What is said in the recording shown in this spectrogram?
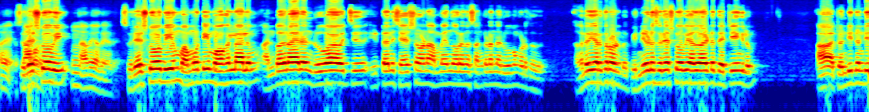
അതെ സുരേഷ് ഗോപി. അതെ അതെ അതെ. സുരേഷ് ഗോപിയും മമ്മൂട്ടിയും മോഹൻലാലും അൻപതിനായിരം രൂപ വെച്ച് ഇട്ടതിന് ശേഷമാണ് അമ്മ എന്ന് പറയുന്ന സംഘടന രൂപം കൊടുത്തത്. അങ്ങനെ ഒരു ചരിത്രമുണ്ട്. പിന്നീട് സുരേഷ് ഗോപി അതുമായിട്ട് തെറ്റിയെങ്കിലും ആ ട്വന്റി ട്വന്റി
